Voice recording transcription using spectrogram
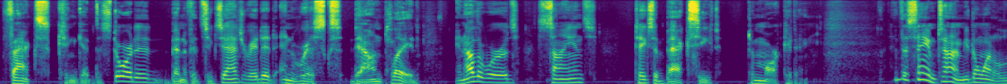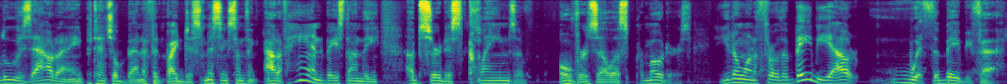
facts can get distorted, benefits exaggerated, and risks downplayed. In other words, science takes a backseat to marketing. At the same time, you don't want to lose out on any potential benefit by dismissing something out of hand based on the absurdist claims of overzealous promoters. You don't want to throw the baby out with the baby fat.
